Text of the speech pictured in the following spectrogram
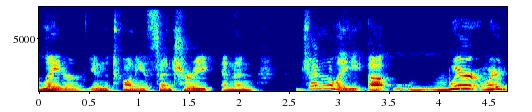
later in the 20th century? And then generally, where where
